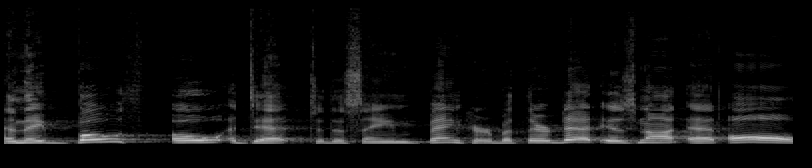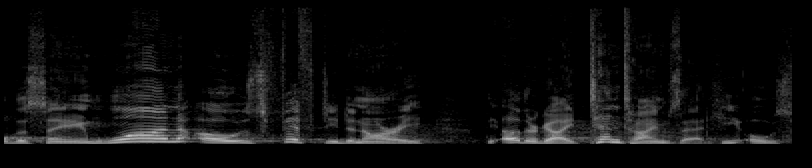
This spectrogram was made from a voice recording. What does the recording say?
and they both owe a debt to the same banker, but their debt is not at all the same. One owes 50 denarii, the other guy 10 times that. He owes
